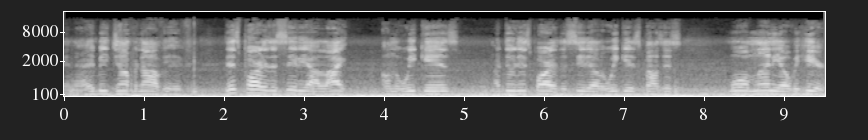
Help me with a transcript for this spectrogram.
and it'd be jumping off. If this part of the city I like on the weekends, I do this part of the city on the weekends because it's more money over here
